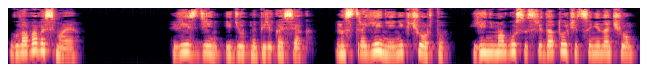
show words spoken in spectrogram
Глава восьмая. Весь день идет наперекосяк. Настроение ни к черту. Я не могу сосредоточиться ни на чем,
